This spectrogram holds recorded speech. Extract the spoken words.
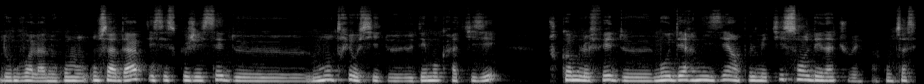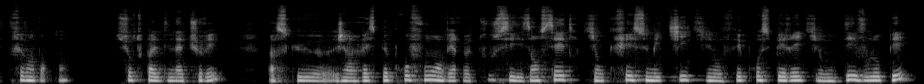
Donc voilà, donc on, s'adapte et c'est ce que j'essaie de montrer aussi, de démocratiser, tout comme le fait de moderniser un peu le métier sans le dénaturer. Par contre, ça c'est très important, surtout pas le dénaturer, parce que euh, j'ai un respect profond envers euh, tous ces ancêtres qui ont créé ce métier, qui l'ont fait prospérer, qui l'ont développé.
